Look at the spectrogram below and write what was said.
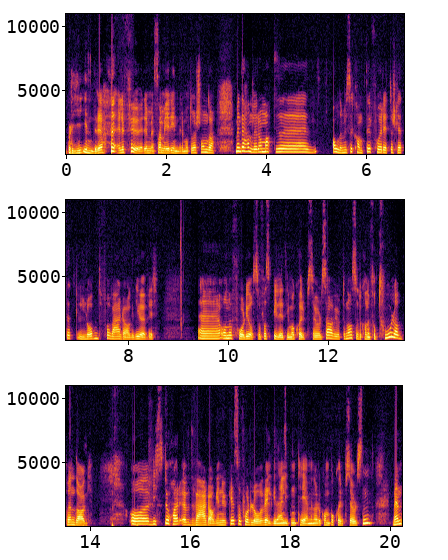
bli indre, eller føre med seg mer indre motivasjon. Da. Men det handler om at eh, alle musikanter får rett og slett et lodd for hver dag de øver. Eh, og nå får de også for spilletime og korpsøvelse, har vi gjort det nå, så du kan jo få to lodd på en dag. Og hvis du har øvd hver dag en uke, så får du lov å velge deg en liten premie når du kommer på korpsøvelsen. Men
